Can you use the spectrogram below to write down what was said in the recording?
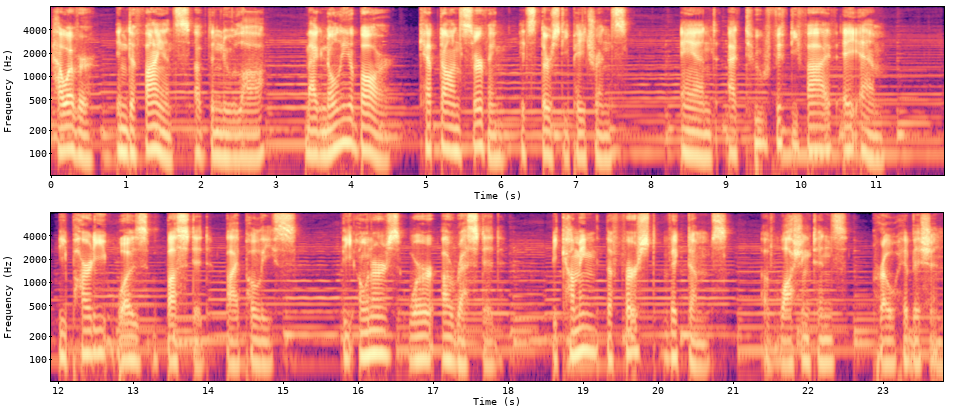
However, in defiance of the new law, Magnolia Bar kept on serving its thirsty patrons, and at 2:55 a.m., the party was busted by police. The owners were arrested, becoming the first victims of Washington's prohibition.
